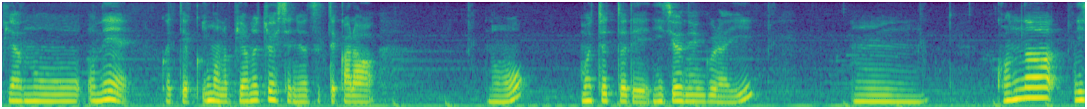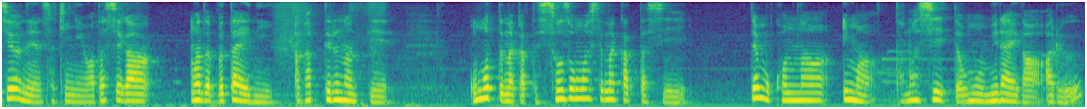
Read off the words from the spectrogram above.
ピアノをねこうやって今のピアノ教室に移ってからのもうちょっとで20年ぐらい？うん。こんな20年先に私がまだ舞台に上がってるなんて思ってなかったし想像もしてなかったしでもこんな今楽しいって思う未来がある？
